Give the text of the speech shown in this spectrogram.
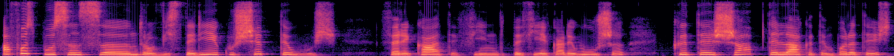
a fost pus însă într-o visterie cu șepte uși, ferecate fiind pe fiecare ușă câte șapte lacăte împărătești,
